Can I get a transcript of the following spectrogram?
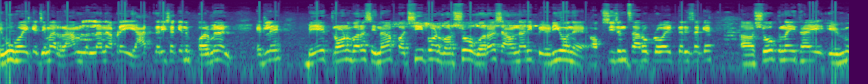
એવું હોય કે જેમાં રામલલ્લાને આપણે યાદ કરી શકીએ ને પરમનન્ટ એટલે બે, ત્રણ વર્ષ એના પછી પણ વર્ષો વર્ષ આવનારી પેઢીઓને ઓક્સિજન સારું પ્રોવાઈડ કરી શકે શોક નહીં થાય, એવું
